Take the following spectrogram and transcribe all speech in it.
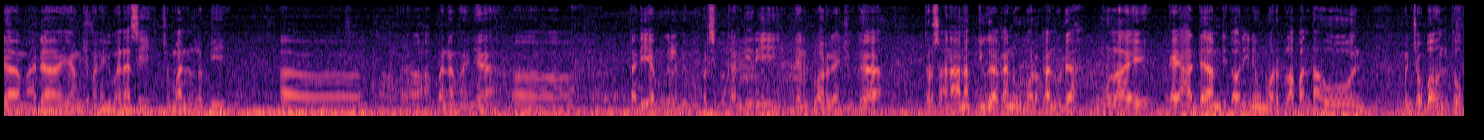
ada nggak ada yang gimana-gimana sih, cuman lebih uh, uh, apa namanya uh, tadi ya mungkin lebih mempersiapkan diri dan keluarga juga. Terus anak-anak juga kan umur kan udah mulai kayak Adam di tahun ini umur 8 tahun mencoba untuk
